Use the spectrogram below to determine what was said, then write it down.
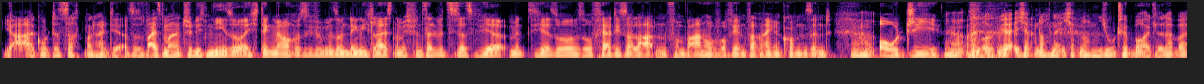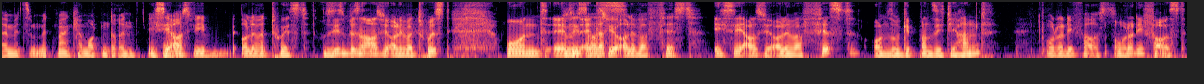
Ja, gut, das sagt man halt, also das weiß man natürlich nie so. Ich denke mir auch, ich würde mir so ein Ding nicht leisten, aber ich finde es halt witzig, dass wir mit hier so, so Fertigsalaten vom Bahnhof auf jeden Fall reingekommen sind. Ja. OG. Ja, und, und wir- ich habe noch, eine, ich hab noch einen Jutebeutel dabei mit, mit meinen Klamotten drin. Ich sehe Ja. aus wie Oliver Twist. Du siehst ein bisschen aus wie Oliver Twist und Du ähm, siehst aus das, wie Oliver Fist. ich sehe aus wie Oliver Fist und so gibt man sich die Hand Oder die Faust. oder die Faust.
